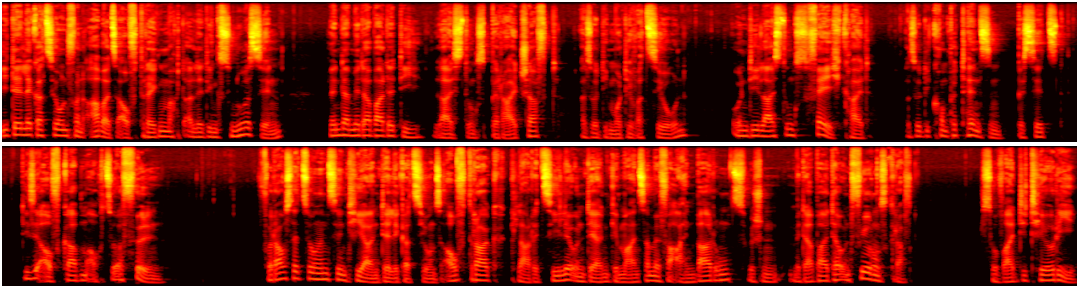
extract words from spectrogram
Die Delegation von Arbeitsaufträgen macht allerdings nur Sinn, wenn der Mitarbeiter die Leistungsbereitschaft, also die Motivation, und die Leistungsfähigkeit, also die Kompetenzen, besitzt, diese Aufgaben auch zu erfüllen. Voraussetzungen sind hier ein Delegationsauftrag, klare Ziele und deren gemeinsame Vereinbarung zwischen Mitarbeiter und Führungskraft. Soweit die Theorie.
